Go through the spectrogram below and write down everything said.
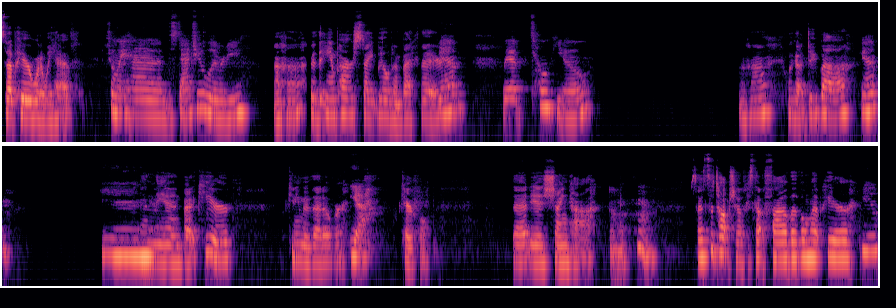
So up here, what do we have? So we have the Statue of Liberty. Uh-huh. Or the Empire State Building back there. Yep. We have Tokyo. Uh-huh. We got Dubai. Yep. And And then back here, can you move that over? yeah. Careful. That is Shanghai. Uh-huh. So that's the top shelf. He's got five of them up here. Yep.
